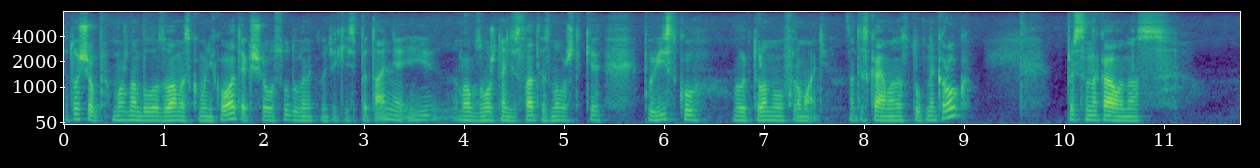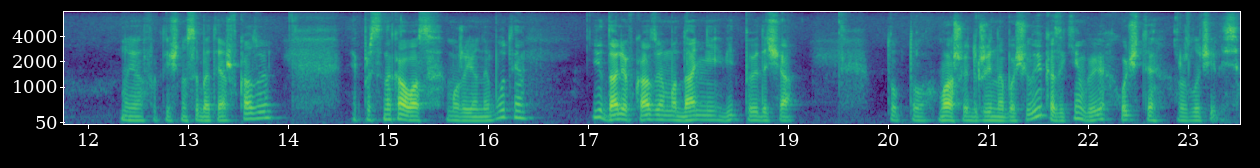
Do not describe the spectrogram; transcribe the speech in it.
для того, щоб можна було з вами скомунікувати, якщо у суду виникнуть якісь питання, і вам зможуть надіслати знову ж таки повістку в електронному форматі. Натискаємо наступний крок. Представника у нас, ну я фактично себе теж вказую. Як представника у вас може його не бути. І далі вказуємо дані відповідача, тобто вашої дружини або чоловіка, з яким ви хочете розлучитися.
